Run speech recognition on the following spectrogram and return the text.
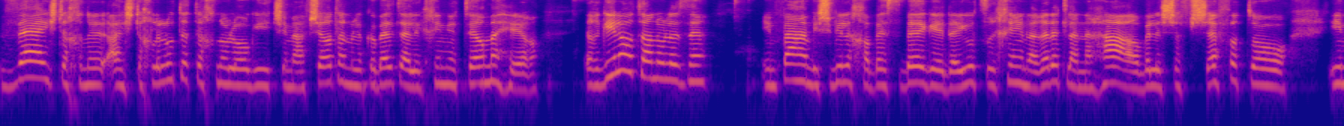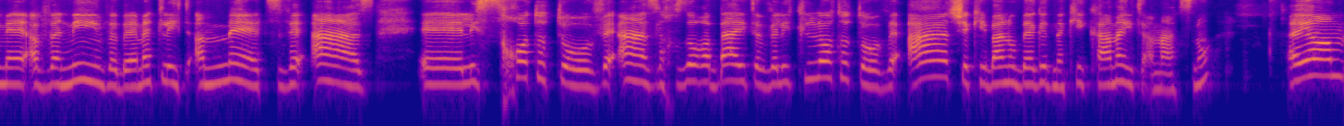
וההשתכללות הטכנולוגית שמאפשרת לנו לקבל תהליכים יותר מהר, הרגילה אותנו לזה. אם פעם בשביל לכבס בגד היו צריכים לרדת לנהר ולשפשף אותו עם אה, אבנים ובאמת להתאמץ, ואז אה, לסחוט אותו, ואז לחזור הביתה ולתלות אותו, ועד שקיבלנו בגד נקי כמה התאמצנו, היום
